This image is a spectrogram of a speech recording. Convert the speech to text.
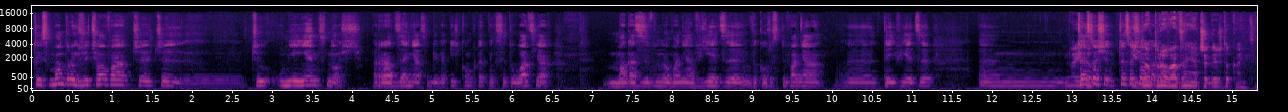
to jest mądrość życiowa, czy, czy, czy umiejętność radzenia sobie w jakichś konkretnych sytuacjach, magazynowania wiedzy, wykorzystywania y, tej wiedzy. No często i do, się, często i się doprowadzenia czegoś do końca.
